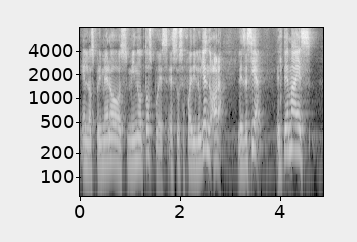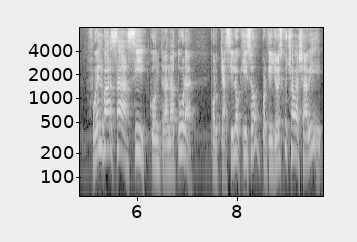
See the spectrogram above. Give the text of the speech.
en los primeros minutos, pues eso se fue diluyendo. Ahora, les decía, el tema es, ¿fue el Barça así contra Natura porque así lo quiso? Porque yo escuchaba a Xavi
